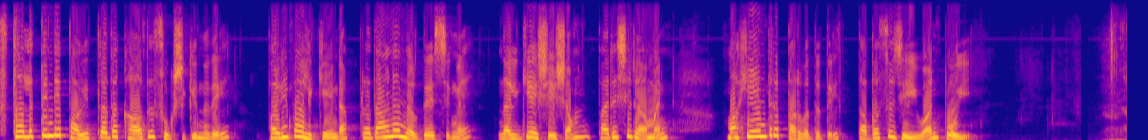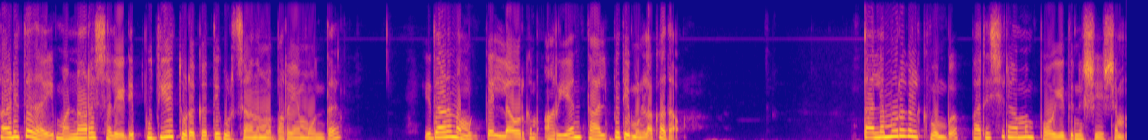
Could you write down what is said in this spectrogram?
സ്ഥലത്തിന്റെ പവിത്രത കാത്തു സൂക്ഷിക്കുന്നതിൽ പരിപാലിക്കേണ്ട പ്രധാന നിർദ്ദേശങ്ങൾ നൽകിയ ശേഷം പരശുരാമൻ മഹേന്ദ്ര പർവതത്തിൽ തപസ് ചെയ്യുവാൻ പോയി. അടുത്തതായി മണ്ണാറശാലയുടെ പുതിയ തുടക്കത്തെക്കുറിച്ചാണ് നമ്മൾ പറയാൻ പോകുന്നത്. ഇതാണ് നമുക്ക് എല്ലാവർക്കും അറിയാൻ താല്പര്യമുള്ള കഥ. തലമുറകൾക്ക് മുമ്പ് പരശുരാമൻ പോയതിനു ശേഷം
